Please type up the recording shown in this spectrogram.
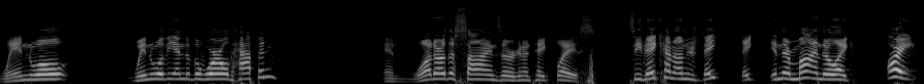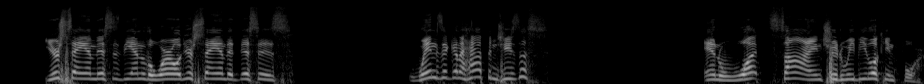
When will, when will the end of the world happen? and what are the signs that are going to take place? See, they kind of under they they in their mind they're like, all right, you're saying this is the end of the world. You're saying that this is when's it going to happen, Jesus? And what sign should we be looking for?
